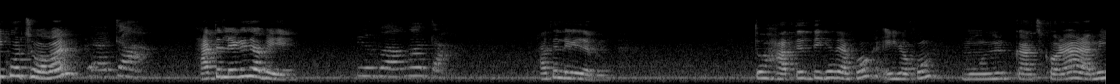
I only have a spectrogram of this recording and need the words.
কি করছ বাবার হাতে লেগে যাবে? হাতে লেগে যাবে। তো হাতের দিকে দেখো এই রকম ময়ূর কাজ করা। আর আমি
